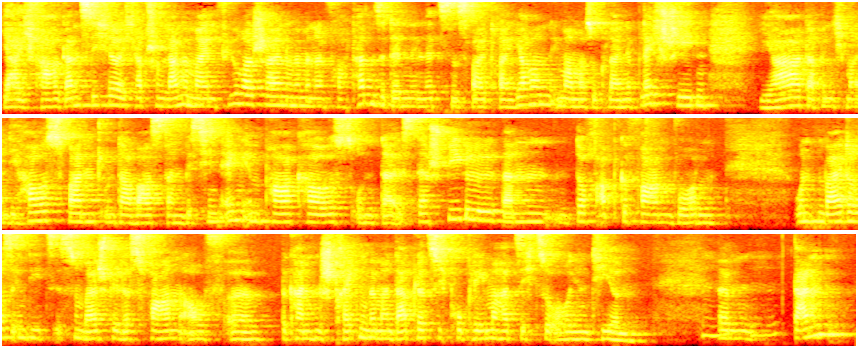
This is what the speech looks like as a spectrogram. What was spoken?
ja, ich fahre ganz sicher, ich habe schon lange meinen Führerschein und wenn man dann fragt, hatten Sie denn in den letzten zwei, drei Jahren immer mal so kleine Blechschäden? Ja, da bin ich mal an die Hauswand und da war es dann ein bisschen eng im Parkhaus und da ist der Spiegel dann doch abgefahren worden. Und ein weiteres Indiz ist zum Beispiel das Fahren auf äh, bekannten Strecken, wenn man da plötzlich Probleme hat, sich zu orientieren. Mhm. Ähm, dann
